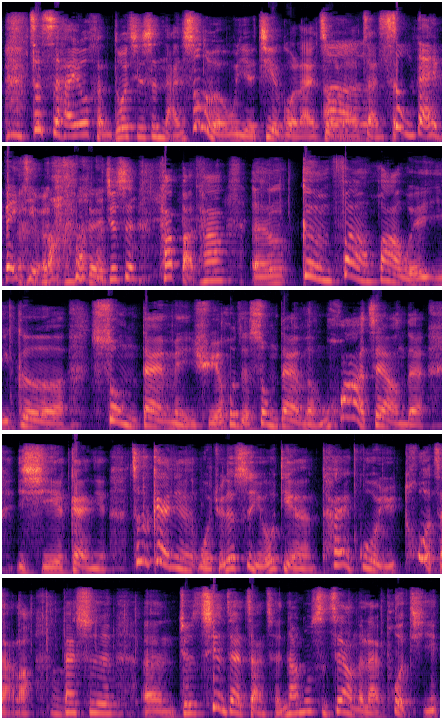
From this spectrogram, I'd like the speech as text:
这次还有很多其实南宋的文物也借过来做了展陈。宋代背景嘛，对，就是他把它嗯更泛化为一个宋代美学或者宋代文化这样的一些概念。这个概念我觉得是有点太过于。于拓展了。但是，嗯，就是现在展陈当中是这样的来破题，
